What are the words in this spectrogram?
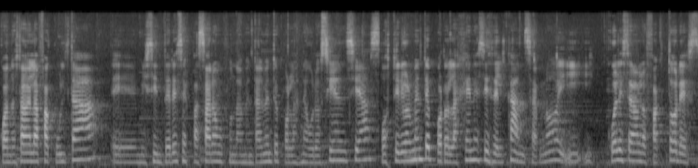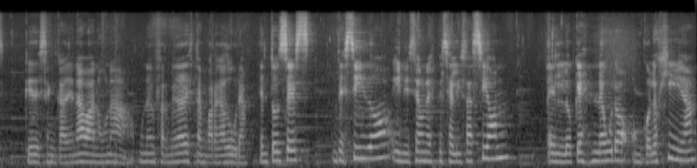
Cuando estaba en la facultad, eh, mis intereses pasaron fundamentalmente por las neurociencias, posteriormente por la génesis del cáncer ¿no? y, cuáles eran los factores que desencadenaban una, una enfermedad de esta envergadura. Entonces decido iniciar una especialización en lo que es neurooncología,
